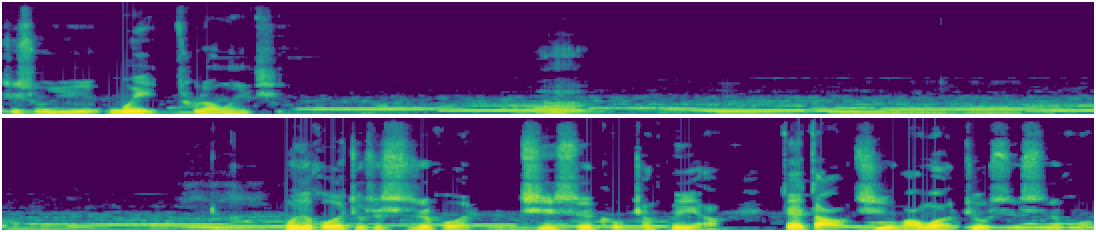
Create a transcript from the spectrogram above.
是属于胃出了问题啊。胃火就是实火，其实口腔溃疡在早期往往就是实火，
